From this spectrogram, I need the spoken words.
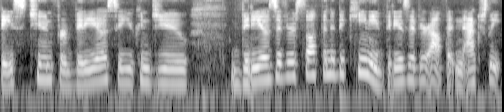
Facetune for video. So you can do videos of yourself in a bikini, videos of your outfit, and actually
